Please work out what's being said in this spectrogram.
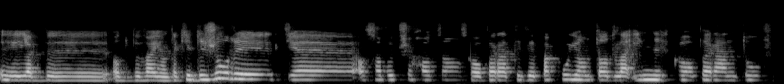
jakby odbywają takie dyżury, gdzie osoby przychodzą z kooperatywy, pakują to dla innych kooperantów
